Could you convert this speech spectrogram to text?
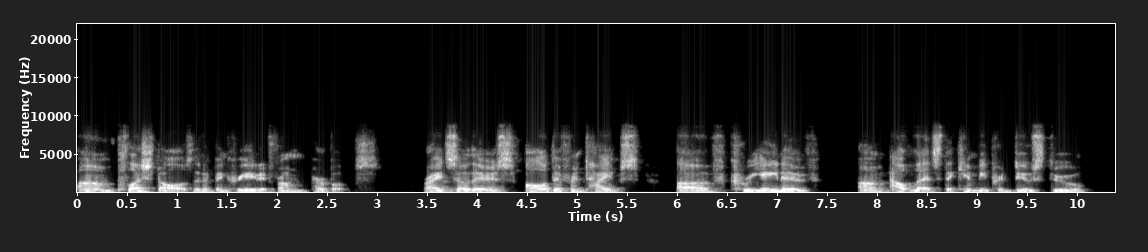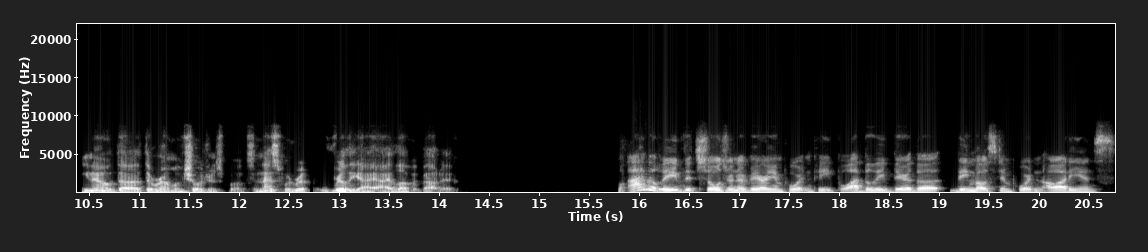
um, plush dolls that have been created from her books, right? So there's all different types of creative um, outlets that can be produced through, you know, the the realm of children's books, and that's what re- really I, I love about it. Well, I believe that children are very important people. I believe they're the the most important audience.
